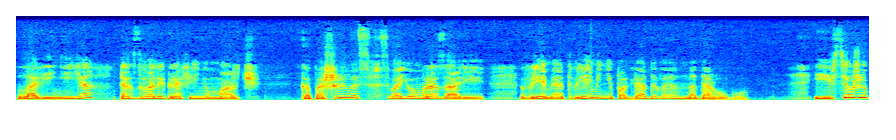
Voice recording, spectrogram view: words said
Лавиния так звали графиню Марч, копошилась в своем розарии, время от времени поглядывая на дорогу. И все же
